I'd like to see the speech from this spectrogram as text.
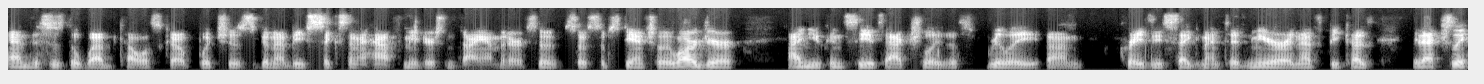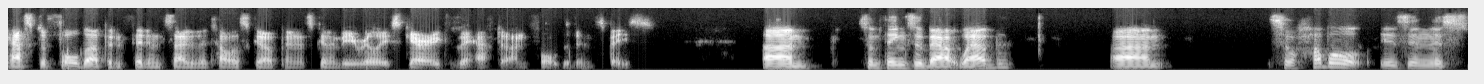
and this is the Webb telescope, which is going to be six and a half meters in diameter, so, so substantially larger. And you can see it's actually this really um, crazy segmented mirror. And that's because it actually has to fold up and fit inside of the telescope. And it's going to be really scary because they have to unfold it in space. Um, some things about Webb. Um, so Hubble is in this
